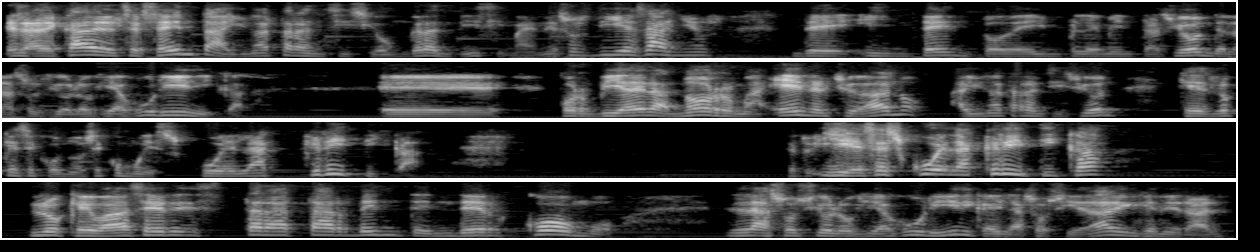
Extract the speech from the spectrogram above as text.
En la década del 60 hay una transición grandísima. En esos 10 años de intento de implementación de la sociología jurídica eh, por vía de la norma en el ciudadano, hay una transición que es lo que se conoce como escuela crítica. Y esa escuela crítica lo que va a hacer es tratar de entender cómo la sociología jurídica y la sociedad en general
